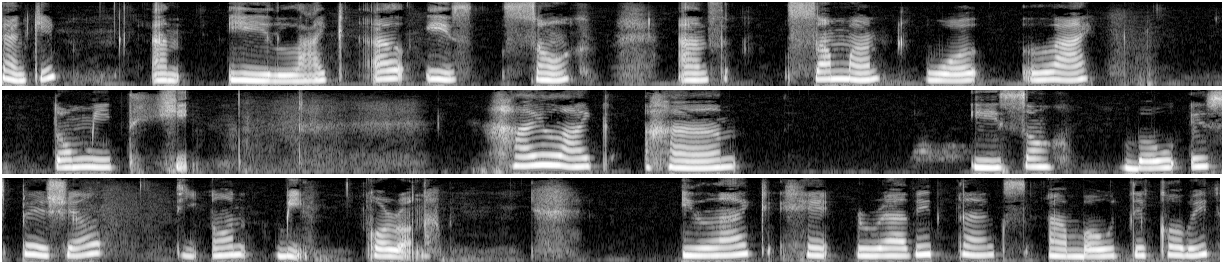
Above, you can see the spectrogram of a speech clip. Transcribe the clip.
Yankee and I like all his songs and someone would like to meet him. I like and his song both special the on B Corona. I like he ready talks about the COVID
